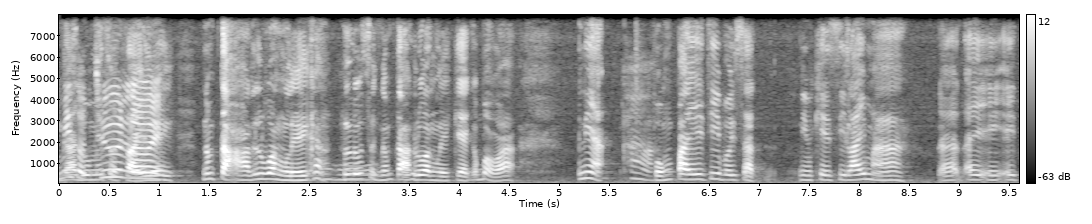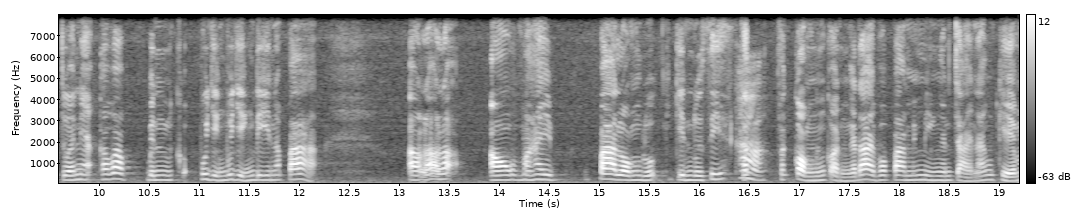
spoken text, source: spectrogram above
ไม่หน้าสดดูไม่ชื่สนดใสเลย น้ำตาร่วงเลยค่ะโอ้โหรู้สึกน้ำตาร่วงเลยแกก็บอกว่า เนี่ยค่ะผมไปที่บริษัทนิวเคซีไลท์มาแล้วไอ้ไอ้ไอ้ตัวเนี่ยเขาว่าเป็นผู้หญิงผู้หญิงดีนะป้า เอาแล้วแล้วเอามาให้ป้าลองดูกินดูสิสักค่ะสักกล่องหนึ่งก่อนก็ได้เพราะป้าไม่มีเงินจ่ายนะคุณเข็ม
